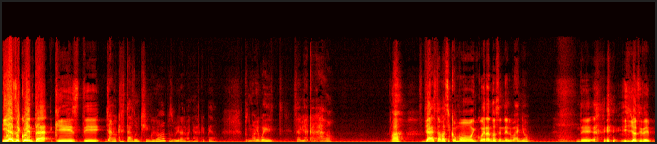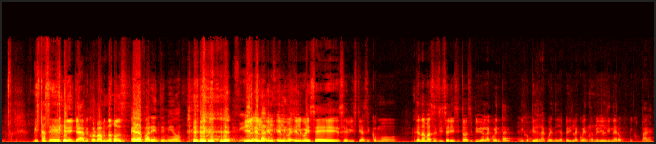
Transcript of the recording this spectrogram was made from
Y haz de cuenta que este. Ya veo que se tarda un chingo. Y yo, ah, pues voy a ir al baño a ver qué pedo. Pues no, el güey se había cagado. ¿Ah? Ya estaba así como encuerándose en el baño. De... y yo así de. Vístase, ya, mejor vámonos. Era pariente mío. Sí. Y el, el, el, el güey, el güey se, se vistió así como. Ya nada más así seriecito, así pidió la cuenta. Me dijo, pide la cuenta, ya pedí la cuenta, me dio el dinero. Me dijo, pagan.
